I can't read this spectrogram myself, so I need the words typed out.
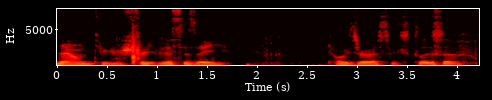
down to your street. This is a Toys R Us exclusive.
